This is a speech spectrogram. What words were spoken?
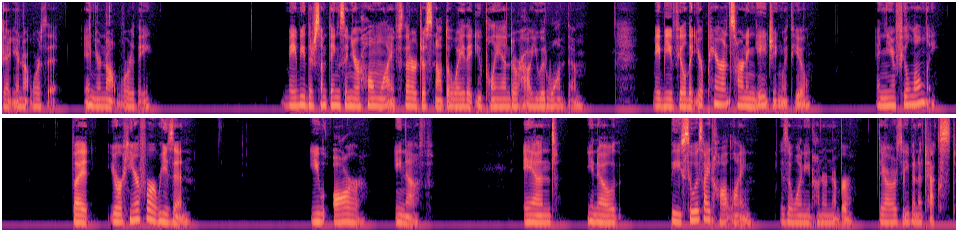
that you're not worth it and you're not worthy. Maybe there's some things in your home life that are just not the way that you planned or how you would want them. Maybe you feel that your parents aren't engaging with you and you feel lonely. But you're here for a reason. You are enough. And, you know, the suicide hotline is a 1 800 number. There's even a text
